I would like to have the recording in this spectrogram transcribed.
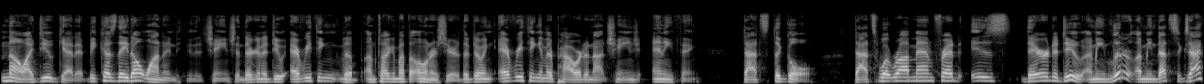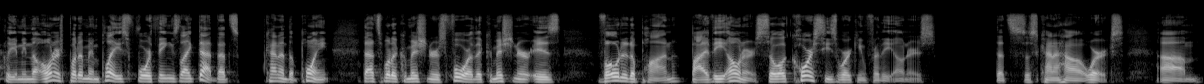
No, I do get it because they don't want anything to change, and they're going to do everything. The, I'm talking about the owners here. They're doing everything in their power to not change anything. That's the goal. That's what Rob Manfred is there to do. I mean, literally, I mean, that's exactly. I mean, the owners put him in place for things like that. That's kind of the point. That's what a commissioner is for. The commissioner is voted upon by the owners. So, of course, he's working for the owners. That's just kind of how it works. Um,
